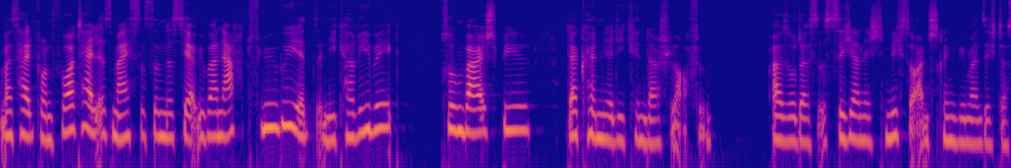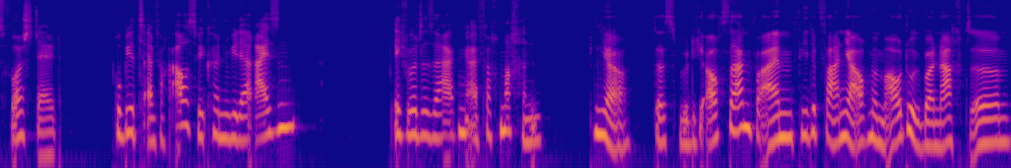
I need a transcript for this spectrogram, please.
was halt von Vorteil ist, meistens sind es ja Übernachtflüge, jetzt in die Karibik zum Beispiel, da können ja die Kinder schlafen. Also das ist sicherlich nicht so anstrengend, wie man sich das vorstellt. Probiert es einfach aus, wir können wieder reisen ich würde sagen, einfach machen. Ja, das würde ich auch sagen. Vor allem viele fahren ja auch mit dem Auto über Nacht, äh,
